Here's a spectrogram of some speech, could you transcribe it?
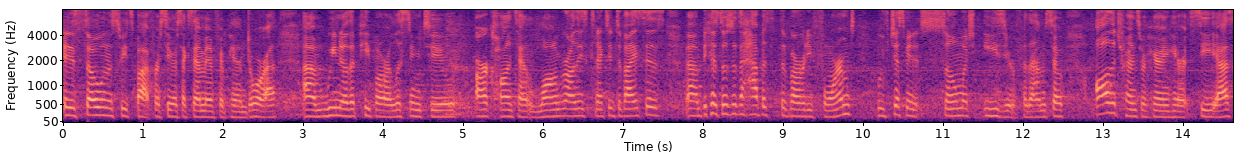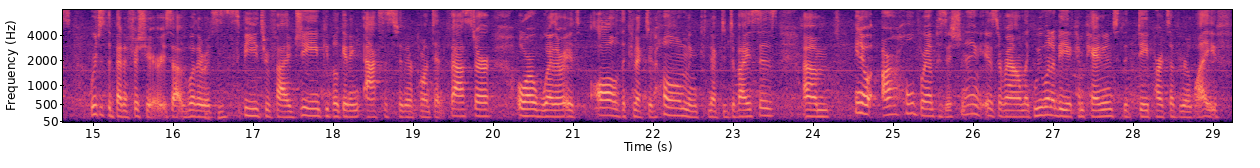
it is so in the sweet spot for SiriusXM and for Pandora. Um, we know that people are listening to our content longer on these connected devices um, because those are the habits that they've already formed. We've just made it so much easier for them. So all the trends we're hearing here at CES, we're just the beneficiaries of, whether it's mm-hmm. speed through 5G, people getting access to their content faster, or whether it's all the connected home and connected devices. Um, you know, our whole brand positioning is around like we want to be a companion to the day parts of your life.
